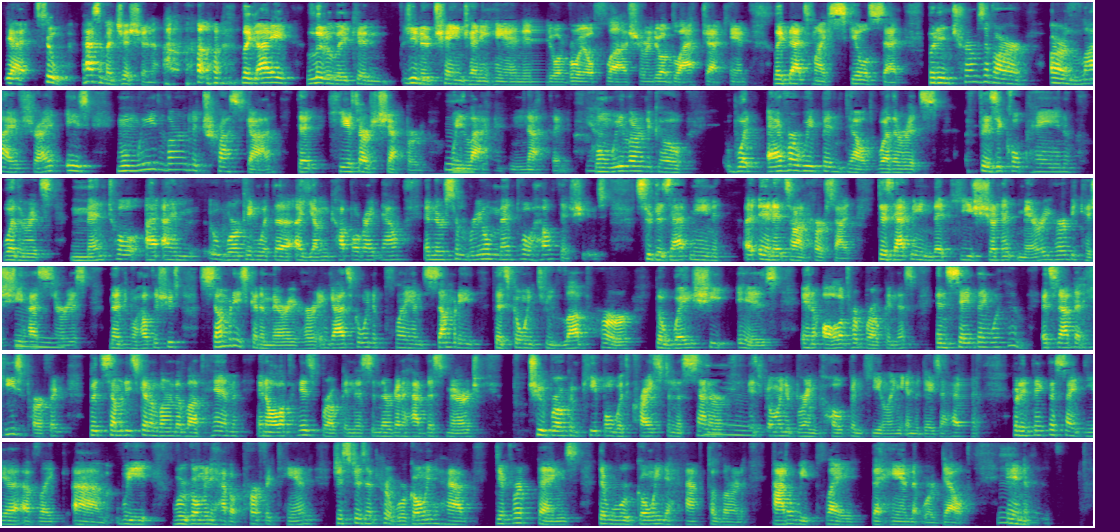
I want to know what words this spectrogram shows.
Yeah, so as a magician, like I literally can, you know, change any hand into a royal flush or into a blackjack hand. Like that's my skill set. But in terms of our our lives, right, is when we learn to trust God, that He is our shepherd, mm. we lack nothing. Yeah. When we learn to go, whatever we've been dealt, whether it's physical pain, whether it's mental, I, am working with a, a young couple right now, and there's some real mental health issues. So, does that mean, uh, and it's on her side, does that mean that he shouldn't marry her because she mm. has serious mental health issues, somebody's going to marry her, and God's going to plan somebody that's going to love her the way she is in all of her brokenness. And same thing with him. It's not that he's perfect, but somebody's going to learn to love him in all of his brokenness, and they're going to have this marriage. Two broken people with Christ in the center mm. is going to bring hope and healing in the days ahead. But I think this idea of like um, we we're going to have a perfect hand just isn't true. We're going to have different things that we're going to have to learn. How do we play the hand that we're dealt? Mm. And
